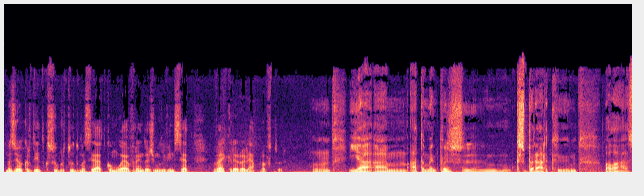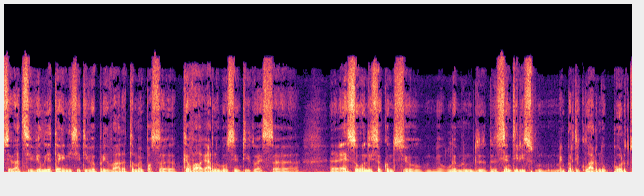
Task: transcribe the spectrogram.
mas eu acredito que, sobretudo, uma cidade como Évora, em 2027, vai querer olhar para o futuro. Uhum. E há, há, há, também depois uh, que esperar que vá lá, a sociedade civil e até a iniciativa privada também possa cavalgar, no bom sentido, essa, eh, essa onda. Isso aconteceu, eu lembro-me de, de, sentir isso, em particular no Porto,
